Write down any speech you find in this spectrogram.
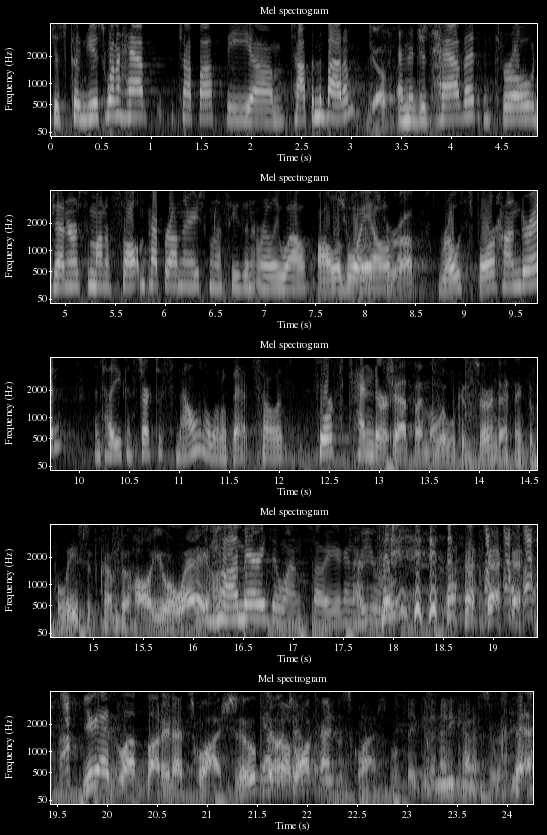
just you just want to have chop off the um, top and the bottom. Yep. And then just have it and throw a generous amount of salt and pepper on there. You just want to season it really well. Olive roast oil. her up? Roast 400 until you can start to smell it a little bit. So it's fork tender. Chef, I'm a little concerned. I think the police have come to haul you away. Oh, I'm married to one, so you're gonna. Are you really? you guys love butternut squash soup, We don't we love you? all kinds of squash. We'll take it in any kind of soup. Yeah.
